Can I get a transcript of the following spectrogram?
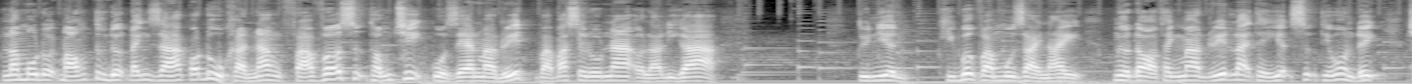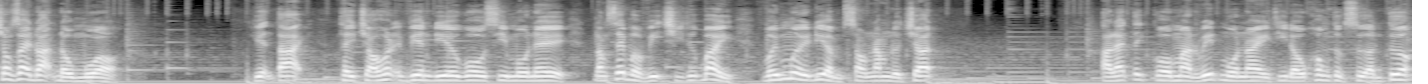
là một đội bóng từng được đánh giá có đủ khả năng phá vỡ sự thống trị của Real Madrid và Barcelona ở La Liga. Tuy nhiên, khi bước vào mùa giải này, nửa đỏ thành Madrid lại thể hiện sự thiếu ổn định trong giai đoạn đầu mùa. Hiện tại, thầy trò huấn luyện viên Diego Simone đang xếp ở vị trí thứ 7 với 10 điểm sau 5 lượt trận. Atletico Madrid mùa này thi đấu không thực sự ấn tượng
